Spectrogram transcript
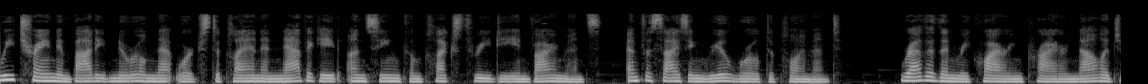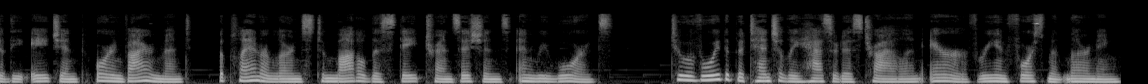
We train embodied neural networks to plan and navigate unseen complex 3D environments, emphasizing real world deployment. Rather than requiring prior knowledge of the agent or environment, the planner learns to model the state transitions and rewards. To avoid the potentially hazardous trial and error of reinforcement learning,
